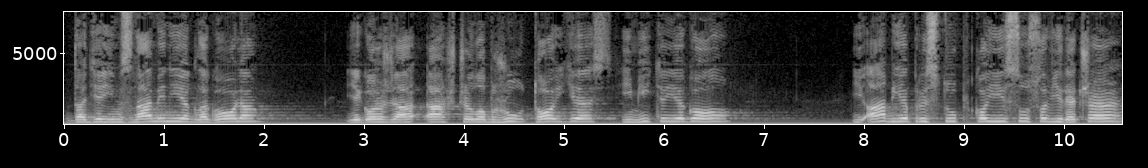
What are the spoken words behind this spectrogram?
даде им знамение глаголя, его же аще лобжу, то есть, имите его. И абье приступ ко Иисусови рече,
